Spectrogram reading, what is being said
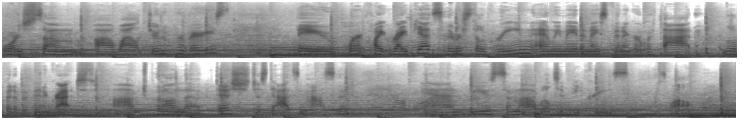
forged some uh, wild juniper berries they weren't quite ripe yet, so they were still green, and we made a nice vinegar with that. A little bit of a vinaigrette um, to put on the dish just to add some acid. And we used some uh, wilted beet greens as well.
